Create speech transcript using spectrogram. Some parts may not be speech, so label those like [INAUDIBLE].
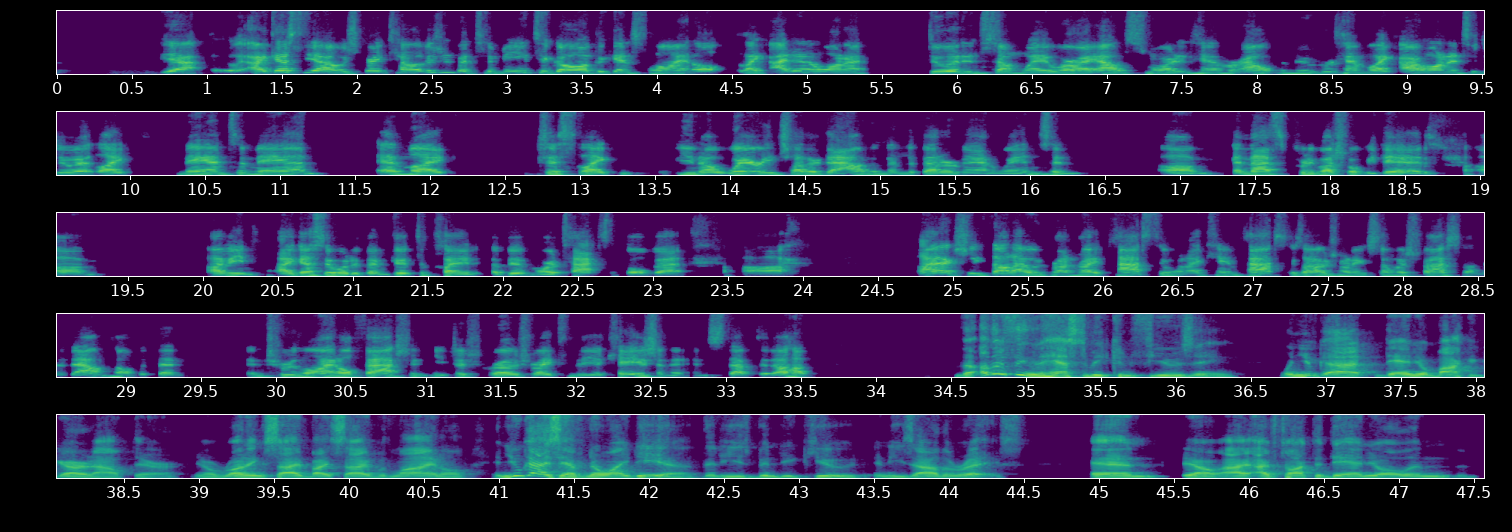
yeah, I guess, yeah, it was great television. But to me, to go up against Lionel, like, I didn't want to do it in some way where I outsmarted him or outmaneuvered him. Like, I wanted to do it like man to man and like just like, you know, wear each other down and then the better man wins. And, um, and that's pretty much what we did. Um, I mean, I guess it would have been good to play a bit more tactical, but uh, I actually thought I would run right past him when I came past because I was running so much faster on the downhill. But then, in true Lionel fashion, he just rose right to the occasion and, and stepped it up. The other thing that has to be confusing when you've got Daniel Bækkegård out there, you know, running side by side with Lionel, and you guys have no idea that he's been DQ'd and he's out of the race. And you know, I, have talked to Daniel, and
